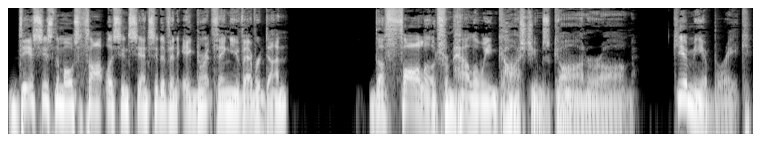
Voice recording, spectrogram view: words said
this is the most thoughtless, insensitive, and ignorant thing you've ever done. The fallout from Halloween costumes gone wrong. Give me a break.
